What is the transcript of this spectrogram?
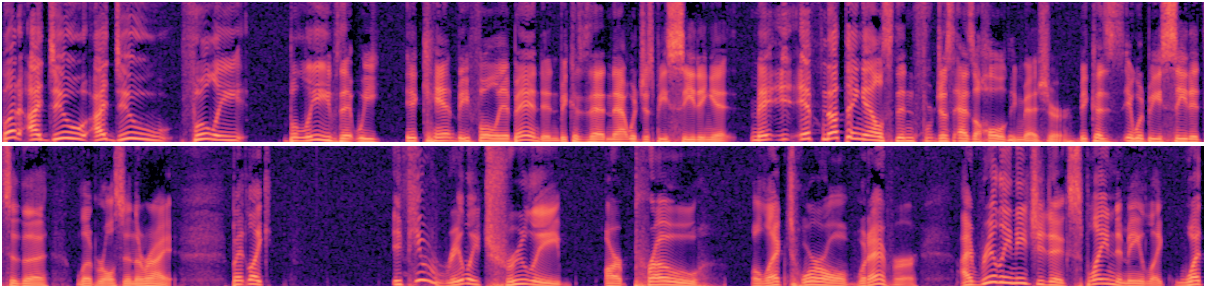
but I do I do fully believe that we it can't be fully abandoned because then that would just be ceding it if nothing else then for just as a holding measure because it would be ceded to the liberals and the right but like if you really truly are pro electoral whatever I really need you to explain to me like what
